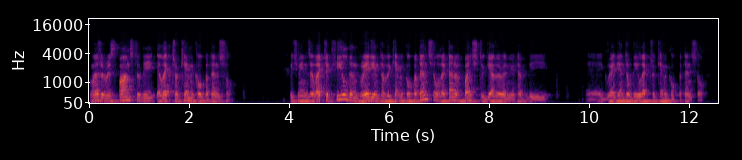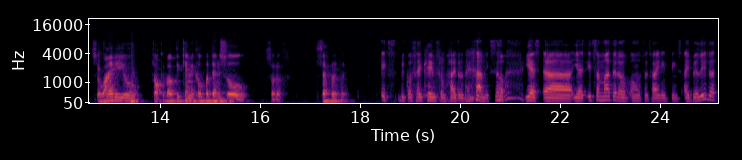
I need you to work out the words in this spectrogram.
We measure response to the electrochemical potential, which means electric field and gradient of the chemical potential. They kind of bunch together, and you have the uh, gradient of the electrochemical potential. So why do you talk about the chemical potential sort of separately? It's because I came from hydrodynamics. So yes, uh, yes, it's a matter of, of defining things. I believe that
